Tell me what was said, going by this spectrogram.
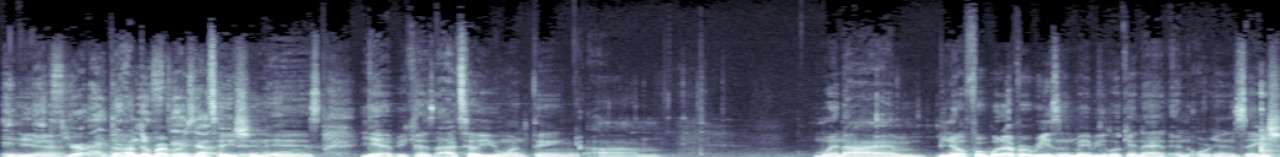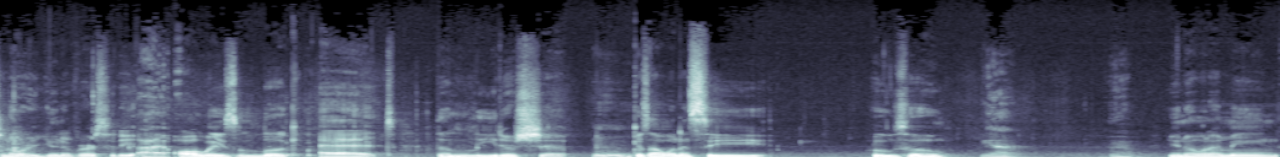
It yeah. makes your identity the underrepresentation is yeah. Because I tell you one thing. Um, when I'm, you know, for whatever reason, maybe looking at an organization or a university, I always look at the leadership because mm-hmm. I want to see who's who. Yeah. yeah. You know what I mean?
